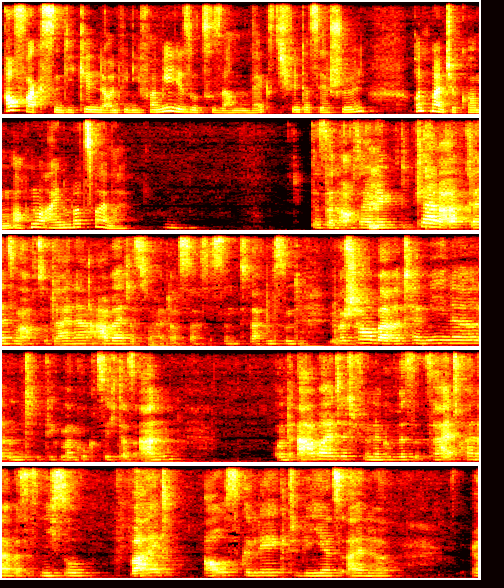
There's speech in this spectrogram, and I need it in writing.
aufwachsen, die Kinder, und wie die Familie so zusammenwächst. Ich finde das sehr schön. Und manche kommen auch nur ein oder zweimal. Mhm. Das ist dann auch eine klare Abgrenzung auch zu deiner Arbeit, dass du halt auch sagst, es sind Sachen, das sind überschaubare Termine und die, man guckt sich das an und arbeitet für eine gewisse Zeit dran, aber es ist nicht so weit ausgelegt wie jetzt eine äh,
